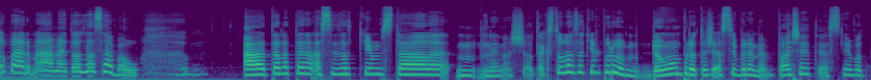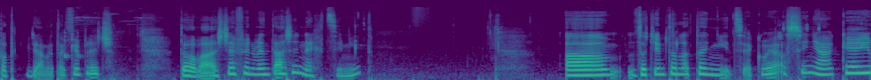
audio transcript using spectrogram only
super, máme to za sebou. A tenhle ten asi zatím stále mm, nenašel. Tak s tohle zatím půjdu domů, protože asi budeme vařit, jasně, odpadky dáme taky pryč. Toho vážně v inventáři nechci mít. A zatím tohle nic, jako je asi nějaký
